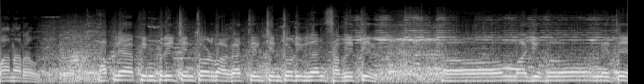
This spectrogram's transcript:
पाहणार आहोत. आपल्या पिंपरी चिंचवड भागातील चिंचवड विधानसभेतील माजी उपनेते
